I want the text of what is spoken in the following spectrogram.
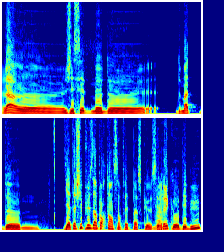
là, euh, j'essaie de me- de de ma- de d'y attacher plus d'importance en fait, parce que c'est Ouais. vrai qu'au début,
